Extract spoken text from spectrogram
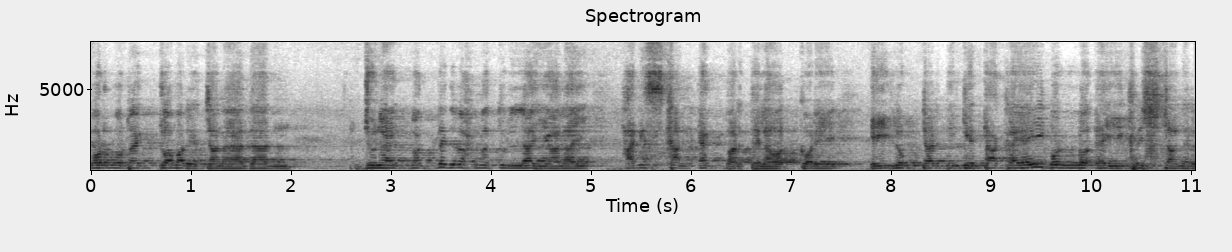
মর্মটা একটু আমারে জানায়া দেন। জুনায়েদ বাগদাদি রহমাতুল্লাহি আলাই হাদিস খান একবার তেলাওয়াত করে, এই লোকটার দিকে তাকায়াই বলল, এই খ্রিস্টানের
